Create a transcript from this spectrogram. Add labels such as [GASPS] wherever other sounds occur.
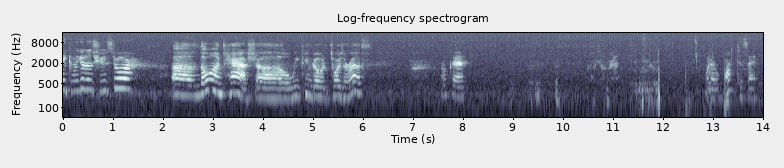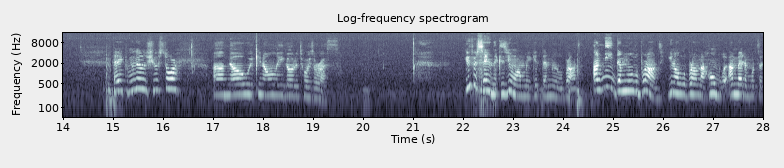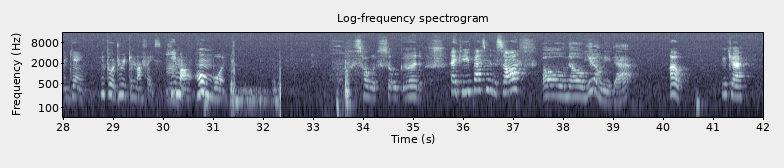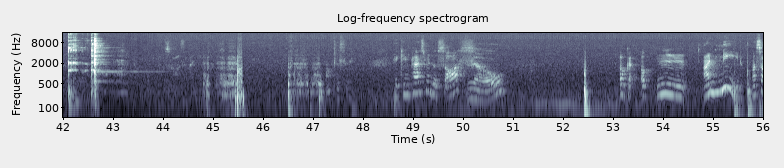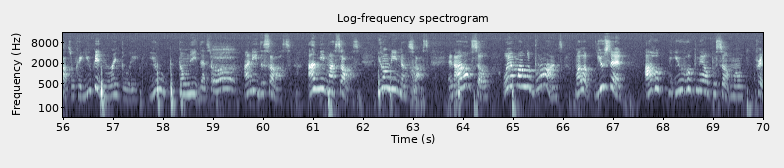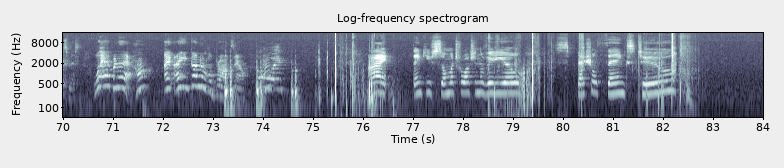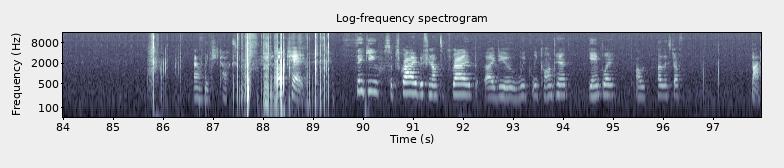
Hey, can we go to the shoe store? Uh, low on cash. Uh, we can go to Toys R Us. Okay. What I want to say. Hey, can we go to the shoe store? Um, no, we can only go to Toys R Us. You're just saying that because you want me to get them new LeBrons. I need them new LeBrons. You know LeBron, my homeboy. I met him once at a game. He threw a drink in my face. He Mm. my homeboy. [SIGHS] This all looks so good. Hey, can you pass me the sauce? Oh, no, you don't need that. Oh, okay. Hey, can you pass me the sauce? No. Okay. Oh, mm, I need my sauce. Okay, you getting wrinkly. You don't need that sauce. [GASPS] I need the sauce. I need my sauce. You don't need no sauce. And I also, where are my LeBrons? My Le- you said I hook you hooked me up with something on Christmas. What happened to that, huh? I, I ain't got no LeBrons now. Oh, boy. Alright, thank you so much for watching the video. Special thanks to. I don't think she talks. Mm. Okay. Thank you. Subscribe if you're not subscribed. I do weekly content, gameplay, all other stuff. Bye.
